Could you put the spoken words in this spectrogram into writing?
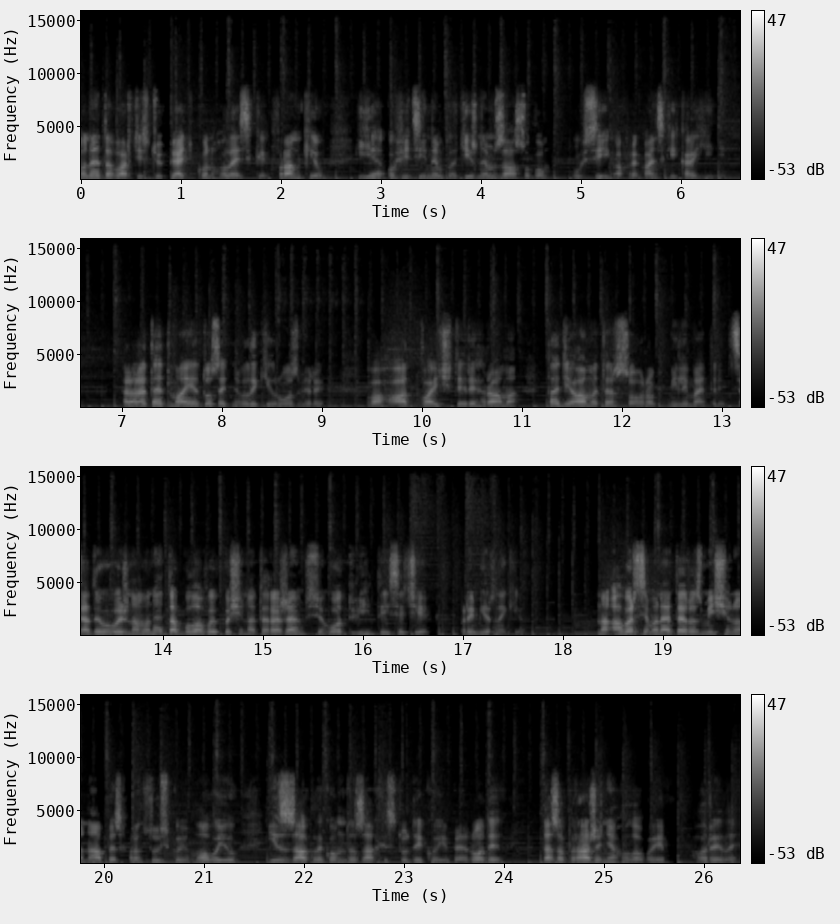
Монета вартістю 5 конголезьких франків є офіційним платіжним засобом у всій африканській країні. Раритет має досить невеликі розміри, вага 2,4 грама та діаметр 40 мм. Ця дивовижна монета була випущена тиражем всього 2000 примірників. На аверсі монети розміщено напис французькою мовою із закликом до захисту дикої природи та зображення голови горили.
